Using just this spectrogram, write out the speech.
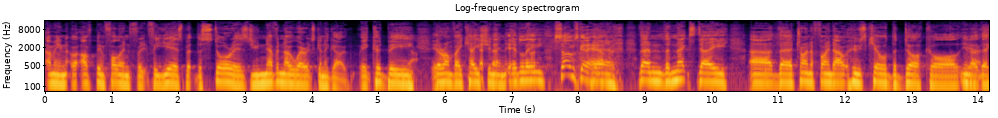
I mean, I've been following for, for years, but the stories, you never know where it's going to go. It could be they're on vacation in Italy. Something's going to happen. Yeah. Then the next day, uh, they're trying to find out who's killed the duck or, you know, the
